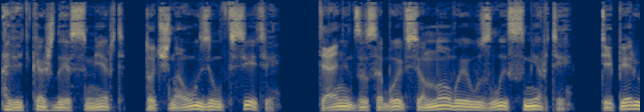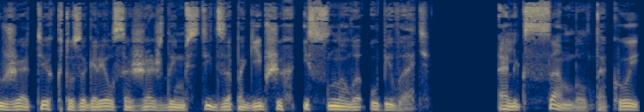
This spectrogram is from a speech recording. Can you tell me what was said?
А ведь каждая смерть — точно узел в сети, тянет за собой все новые узлы смерти. Теперь уже от тех, кто загорелся жаждой мстить за погибших и снова убивать. Алекс сам был такой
